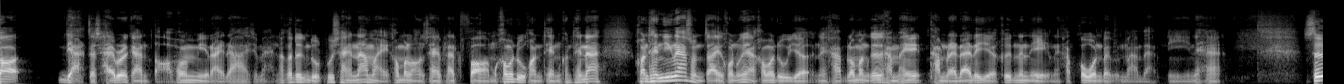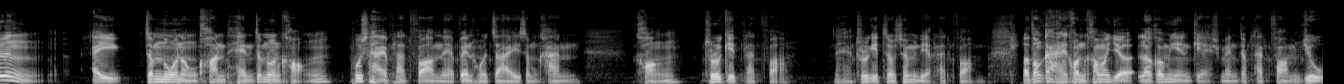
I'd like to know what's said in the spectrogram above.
ก็ อยากจะใช้บริการต่อเพราะมันมีรายได้ใช่ไหมแล้วก็ดึงดูดผู้ใช้หน้าใหม่เข้ามาลองใช้แพลตฟอร์ม เข้ามาดูคอนเทนต์คอนเทนต์น่าคอนเทนต์ยิ่งน่าสนใจคนก็อยากเข้ามาดูเยอะนะครับแล้วมันก็จะทำให้ทำรายได้ได้เยอะขึ้นนั่นเองนะครับก็วนไปวนมาแบบนี้นะฮะซึ่งไอจำนวนของคอนเทนต์จำนวนของผู้ใช้แพลตฟอร์มเนี่ยเป็นหัวใจสำคัญของธุรกิจแพลตฟอร์ม นะฮะธุรกิจโซเชียลมีเดียแพลตฟอร์ม เราต้องการให้คนเข้ามาเยอะ แล้วก็มี engagement กับแพลตฟอร์มอยู่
